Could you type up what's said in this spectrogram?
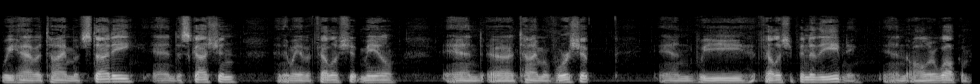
we have a time of study and discussion, and then we have a fellowship meal and a time of worship, and we fellowship into the evening, and all are welcome.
